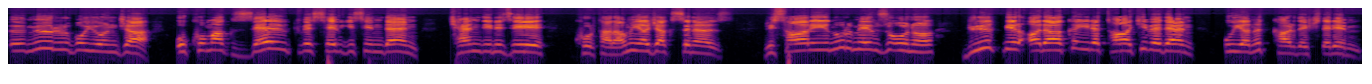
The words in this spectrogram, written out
ömür boyunca okumak zevk ve sevgisinden kendinizi kurtaramayacaksınız. Risale-i Nur mevzuunu büyük bir alaka ile takip eden uyanık kardeşlerim,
